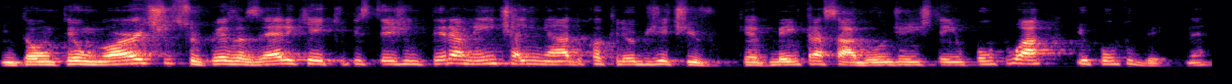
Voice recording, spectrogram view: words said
Então, ter um norte, surpresa zero, e que a equipe esteja inteiramente alinhado com aquele objetivo, que é bem traçado, onde a gente tem o ponto A e o ponto B. Né?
